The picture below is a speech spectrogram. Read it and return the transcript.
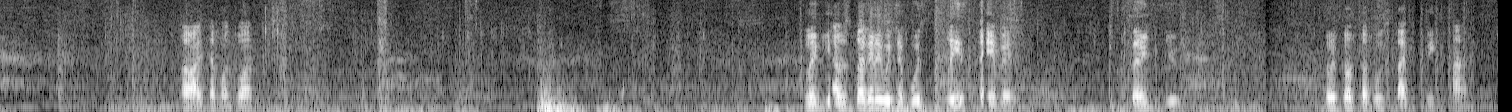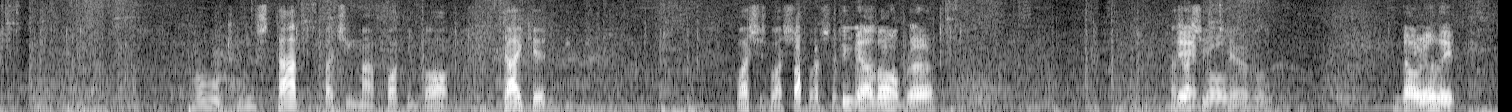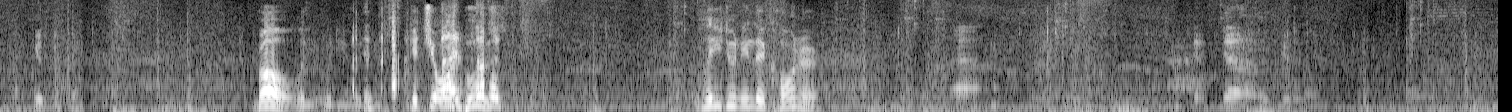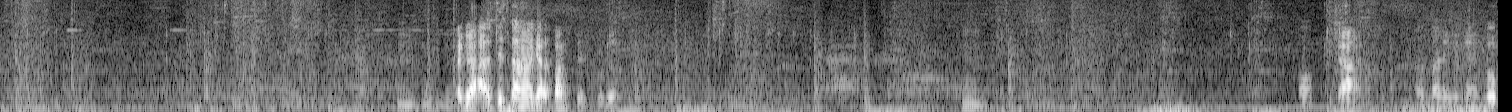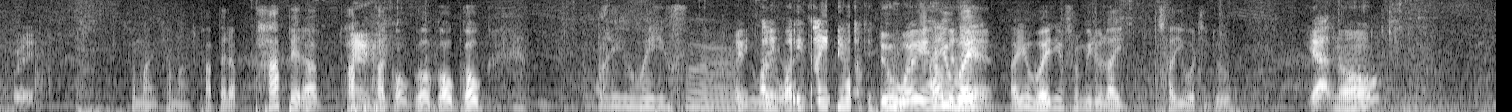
Oh, I demoed one. Linky, I'm struggling with the boost. Please save it. Thank you. Circle the boost like three times. Bro, can you stop touching my fucking ball? Die, kid. Watch this. Watch this. Watch this. Leave me alone, bro. That's Damn, actually bro. terrible. No, really. Excuse me. Bro, what do you, what do you, what do you get your own boost? What are you doing in the corner? Uh, uh, you- I got this time I got bumped into it. Hmm. Oh god. I'm not even gonna go for it. Come on, come on, pop it up, pop it up, pop it up, go, go, go, go. What are you waiting for? Are you waiting- why are you telling me what to do? Where are you Are you waiting? him? Are you waiting for me to like tell you what to do? Yeah, no.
